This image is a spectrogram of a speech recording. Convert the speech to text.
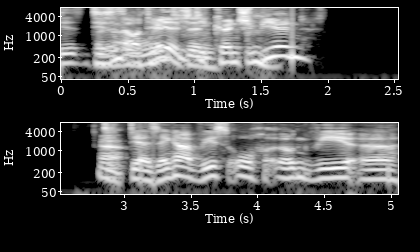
Die, die sind sie real authentisch, die sind. können spielen. Ja. Die, der Sänger weiß auch irgendwie, äh,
